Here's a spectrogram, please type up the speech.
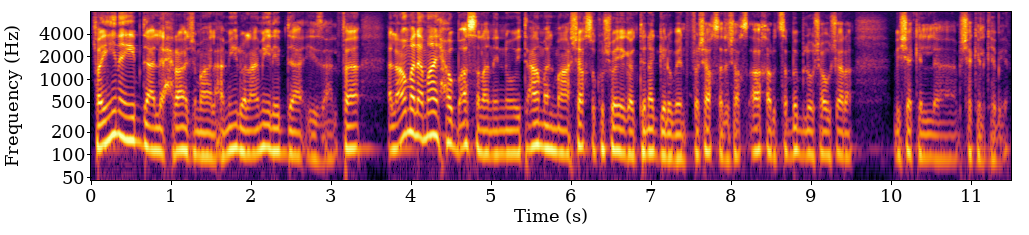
فهنا يبدأ الإحراج مع العميل والعميل يبدأ يزعل. فالعملاء ما يحب أصلا إنه يتعامل مع شخص وكل شوية يقعد تنقله بين شخص لشخص آخر وتسبب له شوشرة بشكل بشكل كبير.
